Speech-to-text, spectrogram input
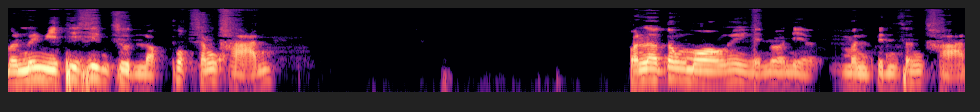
มันไม่มีที่สิ้นสุดหรอกพวกสังขารเพราะเราต้องมองให้เห็นว่าเนี่ย มันเป็นสังขาร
